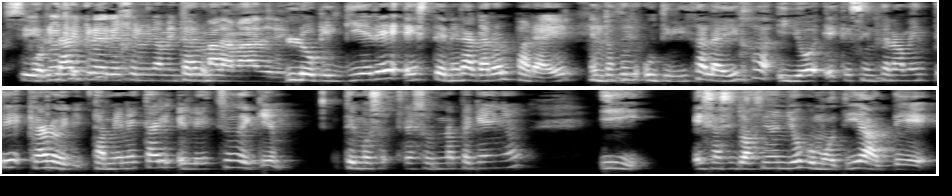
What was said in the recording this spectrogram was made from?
Sí, no es que cree que genuinamente es mala madre. Lo que quiere es tener a Carol para él. Entonces utiliza a la hija y yo es que sinceramente, claro, también está el, hecho de que tengo tres sobrinos pequeños y esa situación yo como tía de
